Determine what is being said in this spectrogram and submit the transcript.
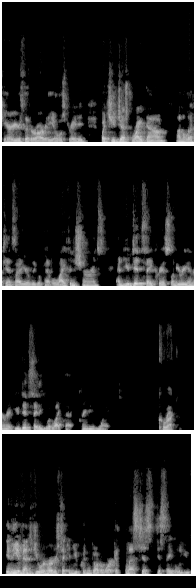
carriers that are already illustrated, but you just write down on the left-hand side of your legal pad, life insurance. And you did say, Chris, let me reiterate, you did say that you would like that premium waived. Correct. In the event that you were hurt or sick and you couldn't go to work, and let's just disable you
